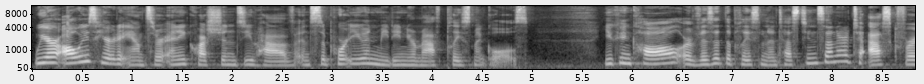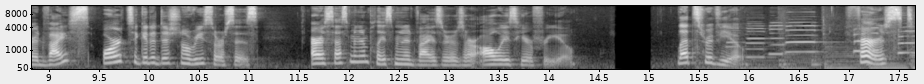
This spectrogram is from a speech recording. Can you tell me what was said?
We are always here to answer any questions you have and support you in meeting your math placement goals. You can call or visit the Placement and Testing Center to ask for advice or to get additional resources. Our assessment and placement advisors are always here for you. Let's review. First,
